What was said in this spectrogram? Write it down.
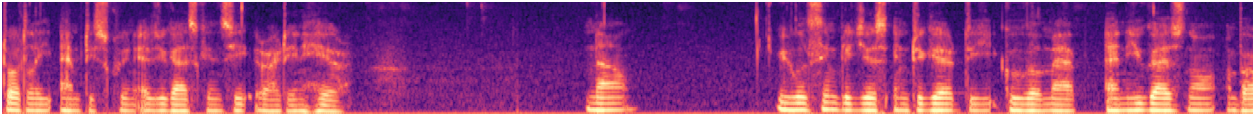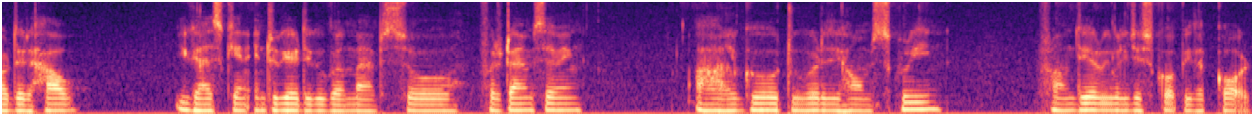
totally empty screen as you guys can see right in here. Now we will simply just integrate the Google map and you guys know about it how you guys can integrate the Google Maps so for time saving I'll go towards the home screen from there we will just copy the code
